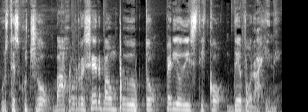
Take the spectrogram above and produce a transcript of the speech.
Usted escuchó Bajo Reserva, un producto periodístico de Vorágine.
